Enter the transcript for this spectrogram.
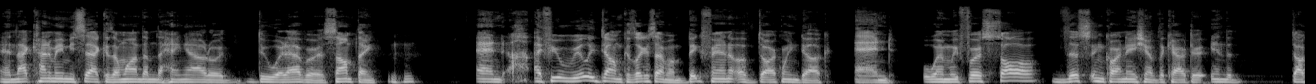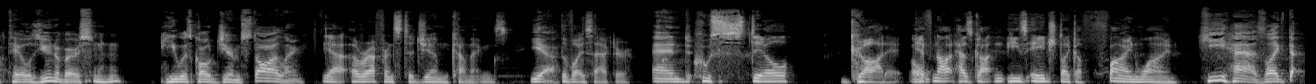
And that kind of made me sad because I wanted them to hang out or do whatever or something. Mhm. And I feel really dumb because, like I said, I'm a big fan of Darkwing Duck. And when we first saw this incarnation of the character in the DuckTales universe, Mhm. he was called Jim Starling. yeah, a reference to Jim Cummings, Yeah. the voice actor, And who still got it. Oh. If not, has gotten he's aged like a fine wine. he has like that.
